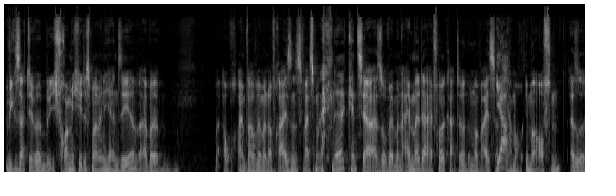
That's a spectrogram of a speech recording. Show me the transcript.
wie gesagt, ich freue mich jedes Mal, wenn ich einen sehe, aber auch einfach, wenn man auf Reisen ist, weiß man, ne, kennst ja, also wenn man einmal da Erfolg hatte und immer weiß, Ja. die haben auch immer offen. Also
